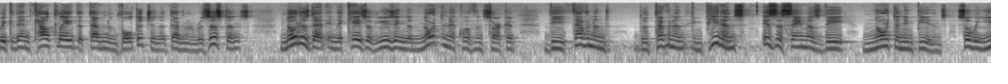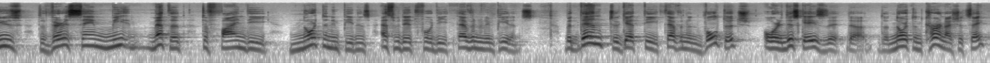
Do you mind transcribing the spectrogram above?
we can then calculate the Thevenin voltage and the Thevenin resistance. Notice that in the case of using the Norton equivalent circuit, the Thevenin the Thevenin impedance is the same as the Norton impedance. So we use the very same me method to find the Norton impedance as we did for the Thevenin impedance. But then to get the Thevenin voltage, or in this case the, the, the Norton current I should say,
